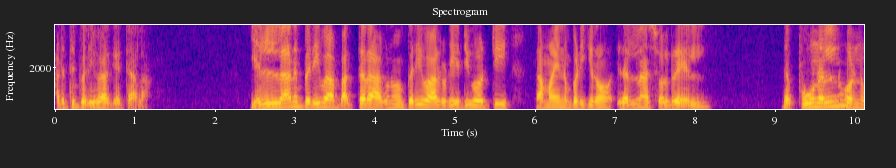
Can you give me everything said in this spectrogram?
அடுத்து பெரியவா கேட்டாலாம். எல்லாரும் பெரியவா பக்தராகணும் பெரியவாளுடைய டிவோட்டி ராமாயணம் படிக்கிறோம் இதெல்லாம் சொல்கிறேன் இந்த பூனல்னு ஒன்று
